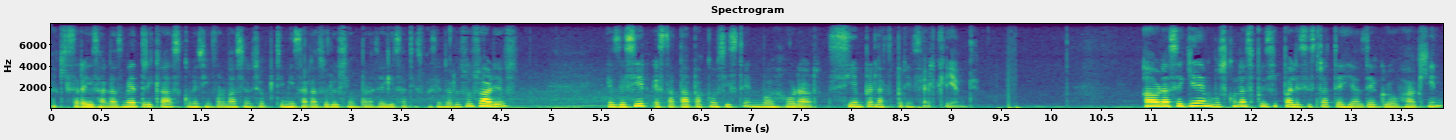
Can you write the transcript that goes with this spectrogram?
Aquí se revisan las métricas, con esa información se optimiza la solución para seguir satisfaciendo a los usuarios. Es decir, esta etapa consiste en mejorar siempre la experiencia del cliente. Ahora seguiremos con las principales estrategias de Grow Hacking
